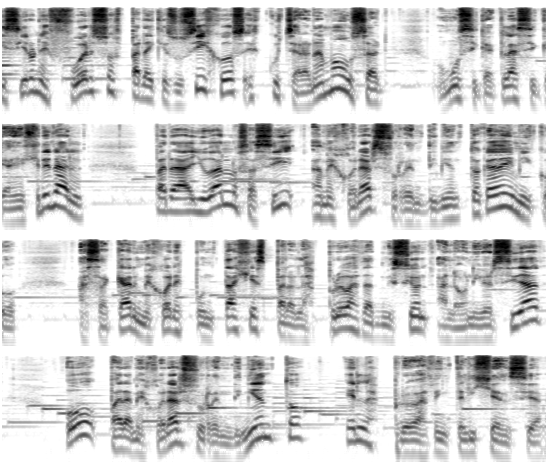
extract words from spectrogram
hicieron esfuerzos para que sus hijos escucharan a Mozart o música clásica en general, para ayudarlos así a mejorar su rendimiento académico, a sacar mejores puntajes para las pruebas de admisión a la universidad o para mejorar su rendimiento en las pruebas de inteligencia.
